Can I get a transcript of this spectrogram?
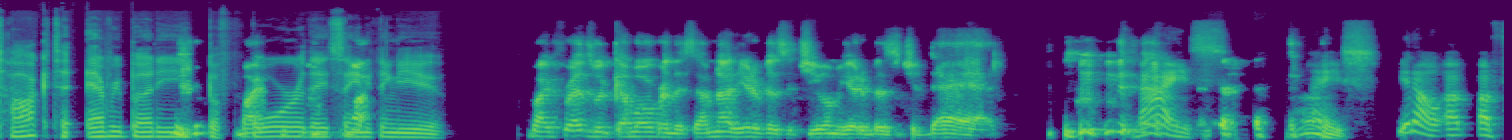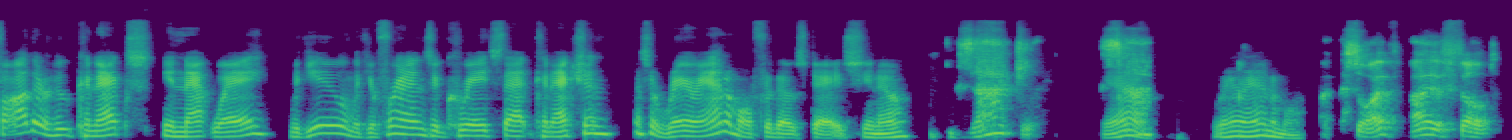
Talk to everybody before my, they say my, anything to you. My friends would come over and they say, I'm not here to visit you, I'm here to visit your dad. nice. nice. You know, a, a, father who connects in that way with you and with your friends and creates that connection, that's a rare animal for those days, you know? Exactly. Yeah. Exactly. Rare animal. So I've I have felt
